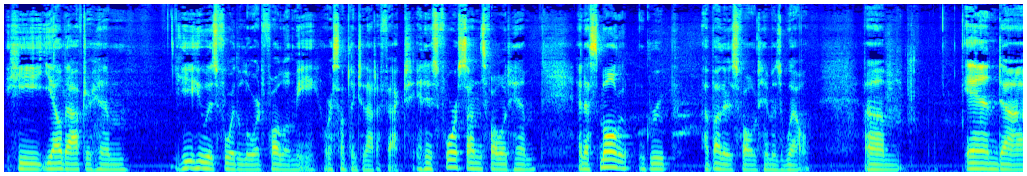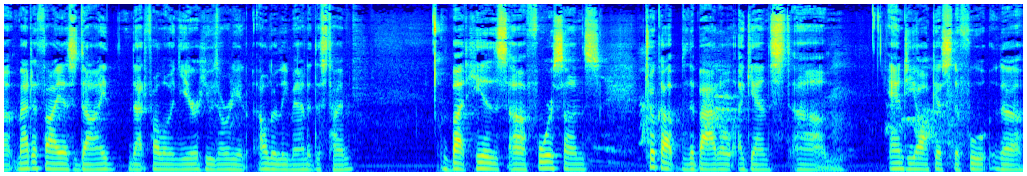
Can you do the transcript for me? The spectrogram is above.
he yelled after him, He who is for the Lord, follow me, or something to that effect. And his four sons followed him, and a small group of others followed him as well. Um, and uh, Mattathias died that following year. He was already an elderly man at this time but his uh, four sons took up the battle against um, Antiochus, the fool, the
